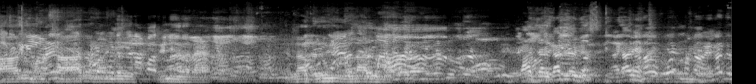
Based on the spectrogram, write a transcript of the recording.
வாங்கி வரேன் எல்லா குடும்பமும் நல்லா இருக்கும் சாமி காட்டு காட்டு காட்டு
